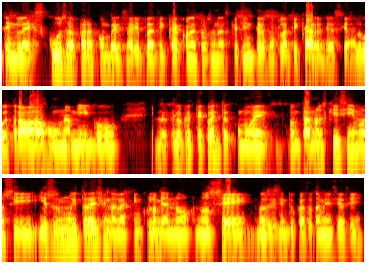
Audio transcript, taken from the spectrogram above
tener la excusa para conversar y platicar con las personas que te interesa platicar, ya sea algo de trabajo, un amigo, lo, que te cuento, como de contarnos qué hicimos y, y, eso es muy tradicional aquí en Colombia, no, no sé, no sé si en tu caso también sea así,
